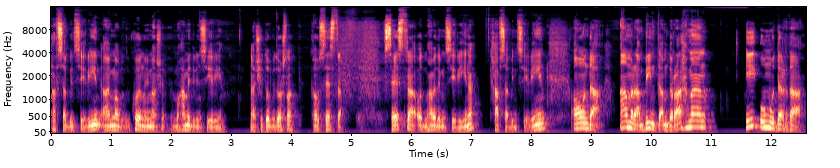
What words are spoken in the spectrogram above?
Hafsa bint Sirin, a imam, ko ono imaš? Mohamed bin Sirin. Znači to bi došla kao sestra. Sestra od Mohameda bin Sirina, Hafsa bin Sirin, a onda Amram bint Amdurrahman i Umu Darda.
